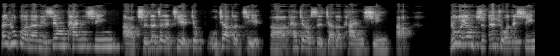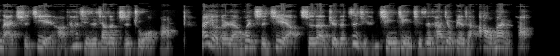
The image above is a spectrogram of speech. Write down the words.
那如果呢，你是用贪心啊持的这个戒，就不叫做戒啊，它就是叫做贪心啊。如果用执着的心来持戒哈，它其实叫做执着啊。那有的人会持戒啊，持的觉得自己很清净，其实他就变成傲慢哈。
